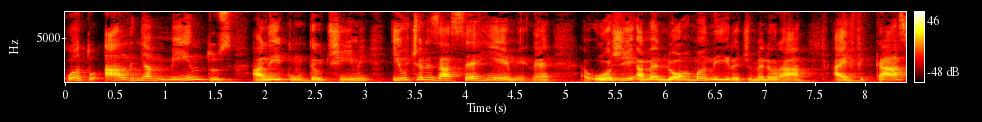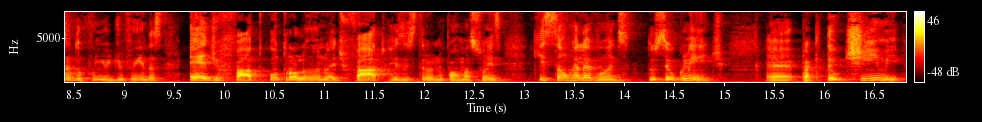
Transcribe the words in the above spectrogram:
quanto alinhamentos ali com o teu time e utilizar CRM, né? Hoje a melhor maneira de melhorar a eficácia do funil de vendas é de fato controlando, é de fato registrando informações que são relevantes do seu cliente é, para que teu time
